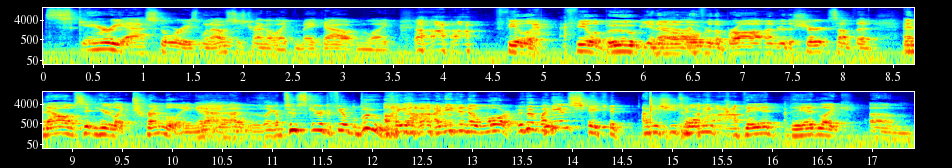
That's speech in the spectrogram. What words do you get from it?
scary ass stories when I was just trying to like make out and like feel a feel a boob, you know, Yeah. over the bra, under the shirt, something. And now I'm sitting here like trembling, and yeah, I, like, "I'm too scared to feel the boob." I, I, I need to know more. My hand's shaking. I mean, she told me they had they had like um,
